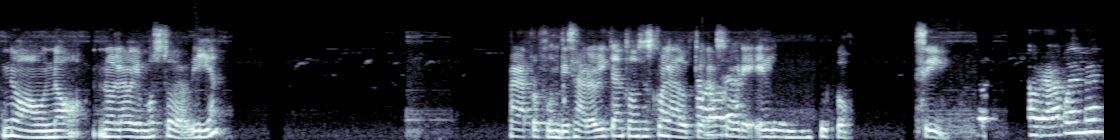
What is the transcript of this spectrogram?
No, aún no, no la vemos todavía. Para profundizar ahorita entonces con la doctora sobre el diagnóstico. Sí. ¿Ahora la pueden ver?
